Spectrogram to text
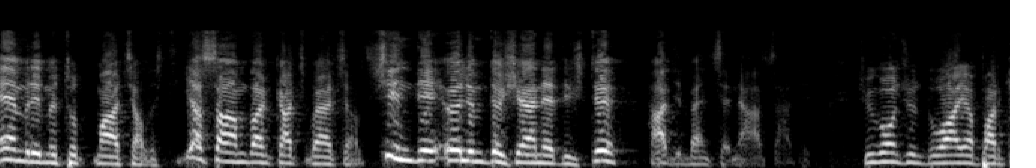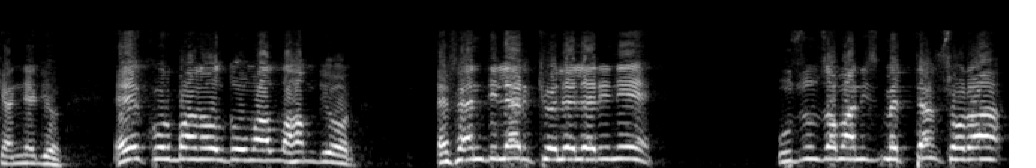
Emrimi tutmaya çalıştı. Yasağımdan kaçmaya çalıştı. Şimdi ölüm döşeğine düştü. Hadi ben seni azat edeyim. Çünkü onun için dua yaparken ne diyor? Ey kurban olduğum Allah'ım diyor. Efendiler kölelerini uzun zaman hizmetten sonra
